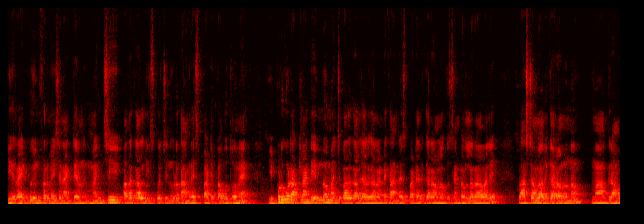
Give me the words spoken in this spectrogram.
ఈ రైట్ టు ఇన్ఫర్మేషన్ యాక్ట్ మంచి పథకాలు తీసుకొచ్చింది కూడా కాంగ్రెస్ పార్టీ ప్రభుత్వమే. ఇప్పుడు కూడా అట్లాంటి ఎన్నో మంచి పథకాలు జరగాలంటే కాంగ్రెస్ పార్టీ అధికారంలోకి సెంట్రల్లో రావాలి. రాష్ట్రంలో అధికారంలో ఉన్నాం. మా గ్రామ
